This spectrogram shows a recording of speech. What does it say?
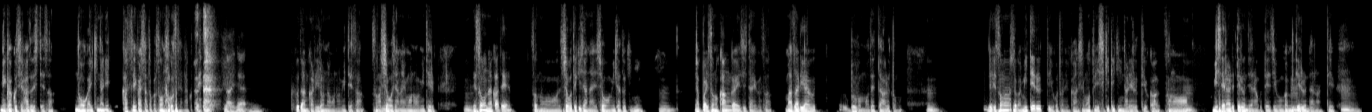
目隠し外してさ、脳がいきなり活性化したとか、そんなことじゃなくて、ないね。うん。普段からいろんなものを見てさ、その小じゃないものを見てる。うん。で、その中で、その小的じゃない小を見たときに、うん。やっぱりその考え自体がさ、混ざり合う部分も絶対あると思う。ん。う。で、その人が見てるっていうことに関してもっと意識的になれるっていうか、その、うん見せられてるんじゃなくて自分が見てるんだなっていううん。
